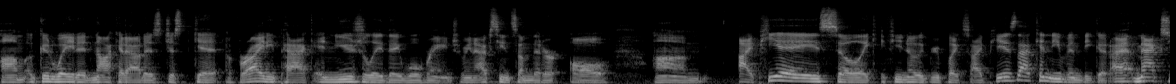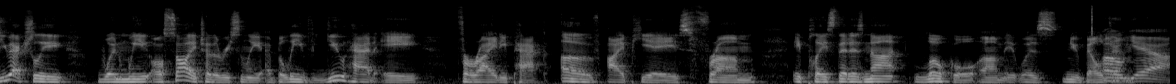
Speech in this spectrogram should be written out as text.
um, a good way to knock it out is just get a variety pack and usually they will range. I mean i've seen some that are all um, ipas so like if you know the group likes ipas that can even be good. I, max you actually when we all saw each other recently i believe you had a variety pack of ipas from a place that is not local. Um, it was New Belgium. Oh yeah,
